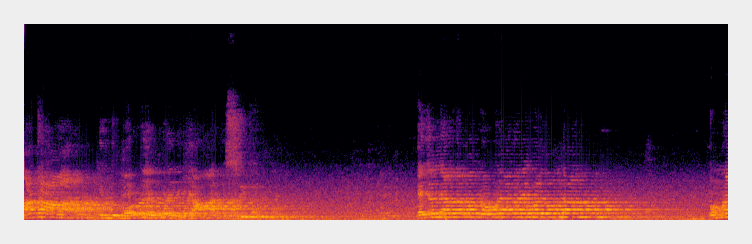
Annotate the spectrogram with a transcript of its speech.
মাথা আমার কিন্তু মরণের পরে দেখি আমার কিছুই নাই এই জন্য আল্লাহ পাক রব্বুল আলামিন বলে বান্দা তোমরা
